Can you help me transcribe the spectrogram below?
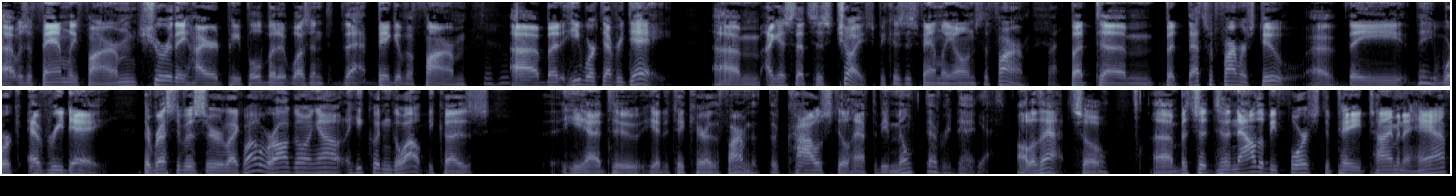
Uh, it was a family farm. Sure, they hired people, but it wasn't that big of a farm. Uh, but he worked every day. Um, I guess that's his choice because his family owns the farm. Right. But um, but that's what farmers do. Uh, they they work every day. The rest of us are like, well, we're all going out. He couldn't go out because he had to he had to take care of the farm. The, the cows still have to be milked every day. Yes. all of that. So, uh, but so, so now they'll be forced to pay time and a half.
